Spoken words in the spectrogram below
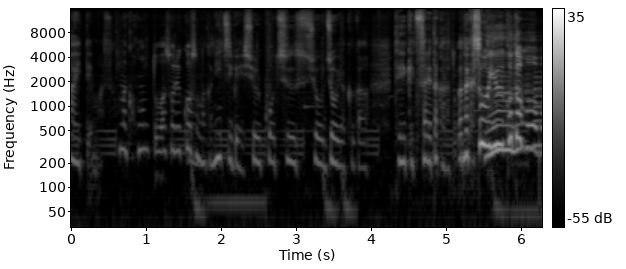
書いてます。なんか本当はそれこそなんか日米修好中小条約が締結されたからとかなんかそういうことも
